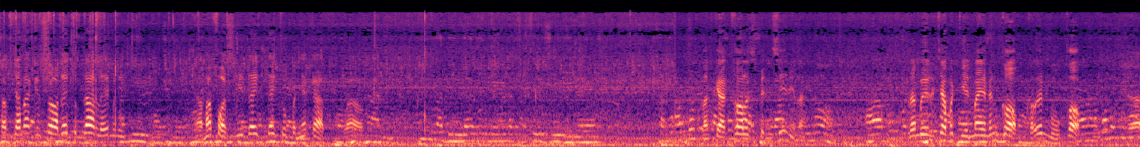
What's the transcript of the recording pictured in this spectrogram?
ข้าพเจ้ามากินซอได้ทุกด้านเลยมันนี้ อ่ามาฟอร์ดสมิธได้ได้ทุกบรรยากาศว้าวหลังจากข้อเราจะเป็นซี่นี่นะแล้วมือเจ้ามาเกียนใหม่มันกรอบ เขาเอิ้นหมูกรอบอ่า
